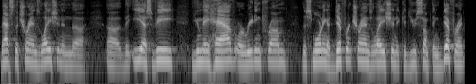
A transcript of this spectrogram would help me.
that's the translation in the, uh, the ESV you may have or reading from this morning a different translation. It could use something different,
